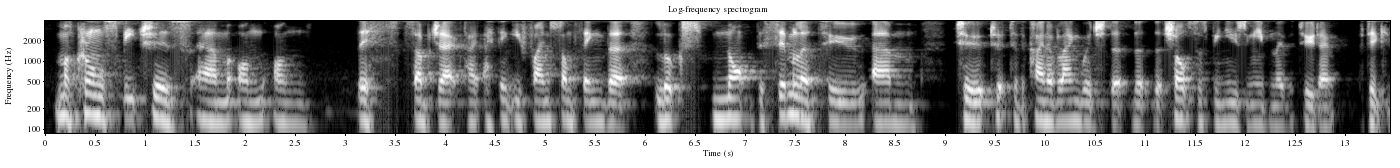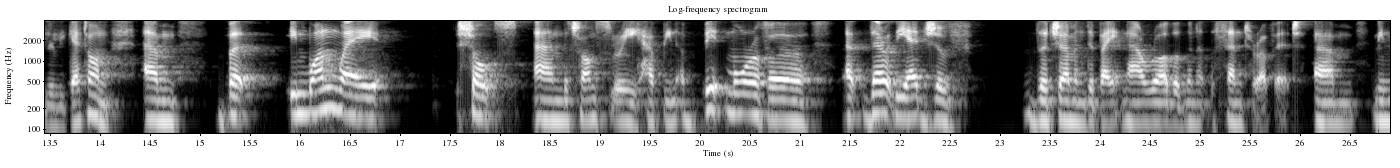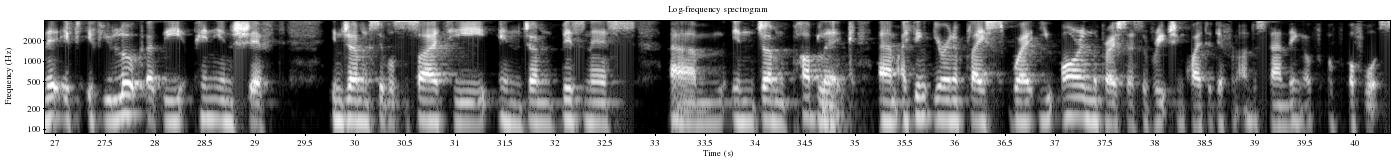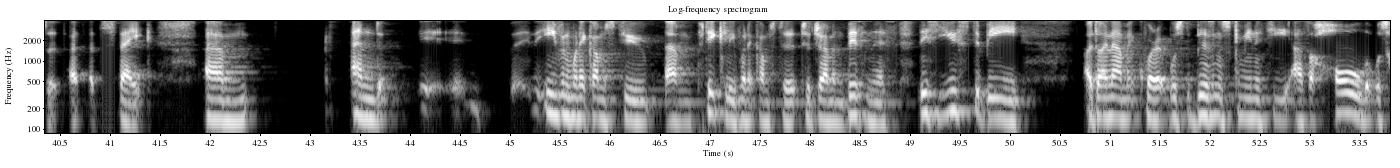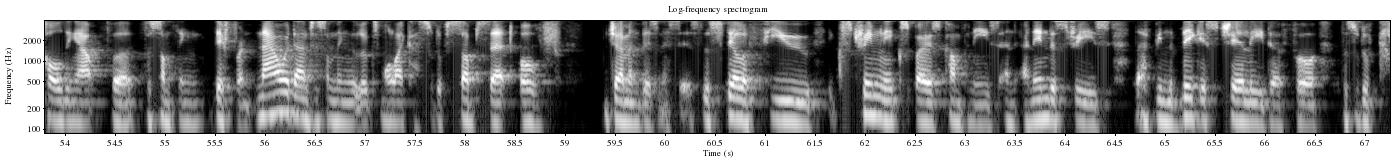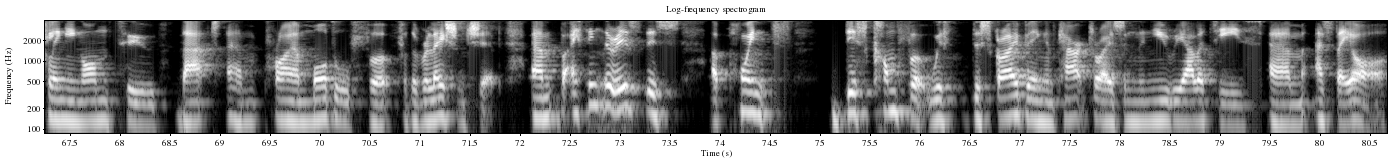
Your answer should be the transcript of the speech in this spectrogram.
Macron's speeches um, on on this subject, I, I, think you find something that looks not dissimilar to um, to, to, to the kind of language that, that, that Scholz has been using, even though the two don't particularly get on. Um, but in one way, Scholz and the Chancellery have been a bit more of a, uh, they're at the edge of the German debate now rather than at the center of it. Um, I mean, if, if you look at the opinion shift in German civil society, in German business, um, in the German public, um, I think you're in a place where you are in the process of reaching quite a different understanding of, of, of what's at, at, at stake. Um, and even when it comes to, um, particularly when it comes to, to German business, this used to be a dynamic where it was the business community as a whole that was holding out for, for something different. Now we're down to something that looks more like a sort of subset of German businesses. There's still a few extremely exposed companies and, and, industries that have been the biggest cheerleader for, for sort of clinging on to that um, prior model for, for the relationship. Um, but I think there is this uh, point discomfort with describing and characterizing the new realities um, as they are.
